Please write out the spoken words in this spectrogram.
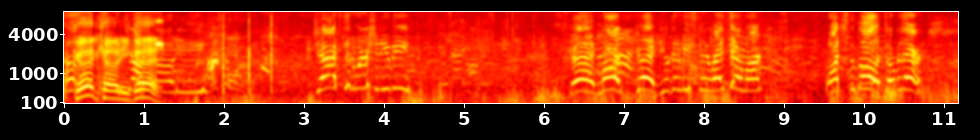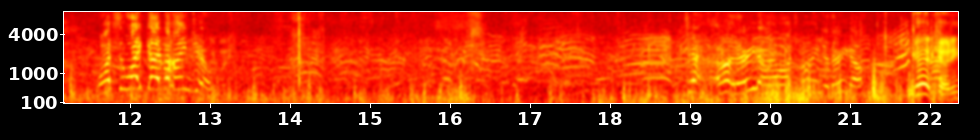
oh, Good, Cody. job, Good. Cody. Jackson, where should you be? Good, Mark. Good. You're gonna be stay right there, Mark. Watch the ball. It's over there. Watch the white guy behind you. Ja- oh, there you go. Watch behind you. There you go. Good, Nice, Cody.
